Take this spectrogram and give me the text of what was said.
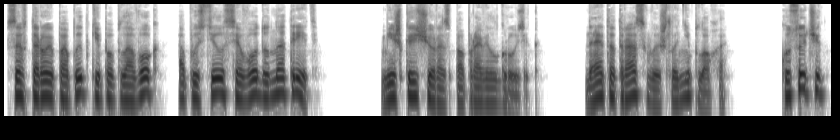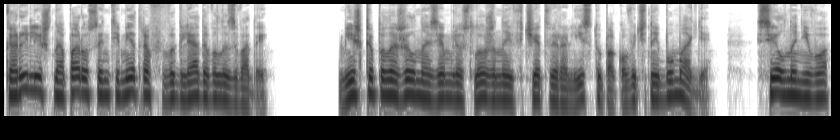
Со второй попытки поплавок опустился в воду на треть. Мишка еще раз поправил грузик. На этот раз вышло неплохо. Кусочек коры лишь на пару сантиметров выглядывал из воды. Мишка положил на землю сложенный в четверо лист упаковочной бумаги, сел на него,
